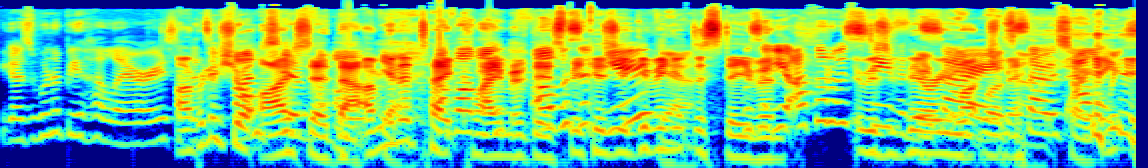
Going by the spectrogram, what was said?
he goes, wouldn't it be hilarious? if I'm pretty sure I said that. old- I'm yeah. going to take Oh, claim like, of oh, this was it because you? you're giving Yeah. it to Was Stephen. it you? I thought it was, It was Stephen. very sorry. much me. So it's Sorry, Alex. we, we,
